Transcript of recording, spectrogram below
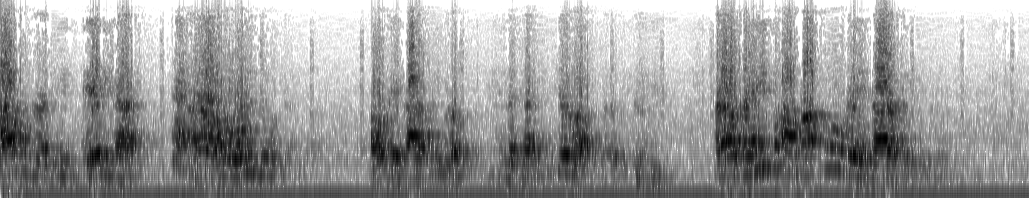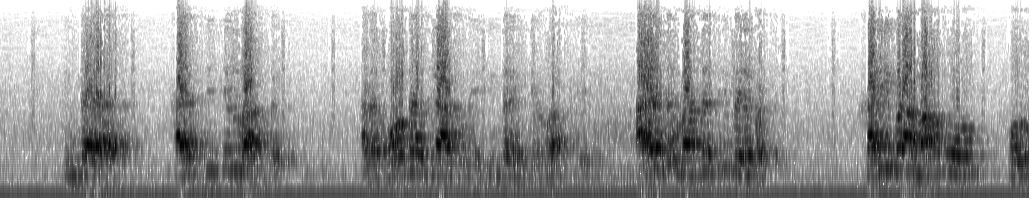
ஆரம்ப ரஷீத் தேடினார். ஆனால் அவர் ஒழிந்து விட்டார். அவருடைய காலத்தில் விட இந்த கருத்து செல்வாக்கு ஆனால் கலீஃபா மக்கூருடைய காலத்தில் இந்த கருத்து செல்வாக்கு அதன் மோட்டர்களுடைய சிந்தனை செல்வாக்கு அரசு மட்டத்தில் பெறப்பட்டது கலீஃபா மகமூரும் ஒரு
